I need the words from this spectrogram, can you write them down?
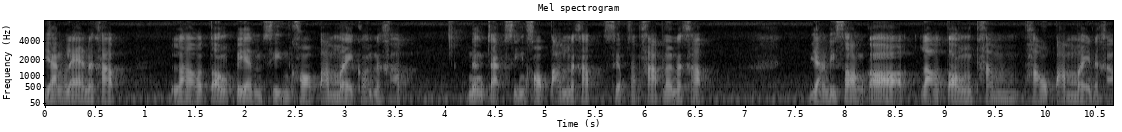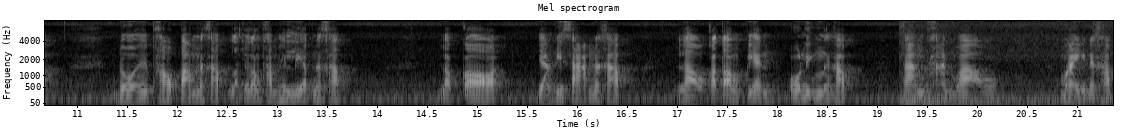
อย่างแรกนะครับ เราต้องเปลี่ยนซีนคอปั๊มใหม่ก่อนนะครับ เนื่องจากซีนคอปั๊มนะครับ เสื่อมสภาพแล้วนะครับ อย่างที่สองก็เราต้องทำเพาปั๊มใหม่นะครับ โดยเพาปั๊มนะครับ เราจะต้องทำให้เรียบนะครับ แล้วก็อย่างที่สามนะครับ เราก็ต้องเปลี่ยนโอลิงนะครับ ตามฐานวาล์วใหม่นะครับ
